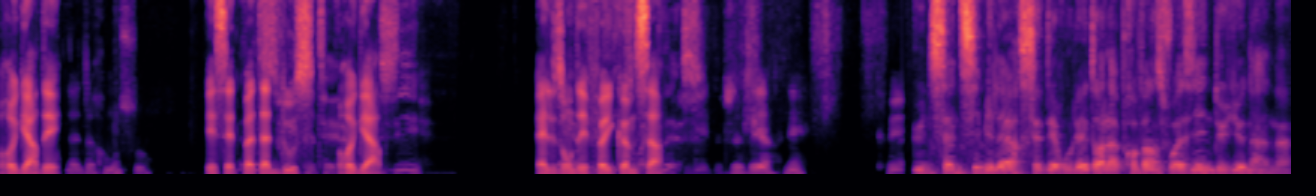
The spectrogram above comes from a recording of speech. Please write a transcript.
Regardez. Et cette patate douce, regarde. Elles ont des feuilles comme ça. Une scène similaire s'est déroulée dans la province voisine de Yunnan.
